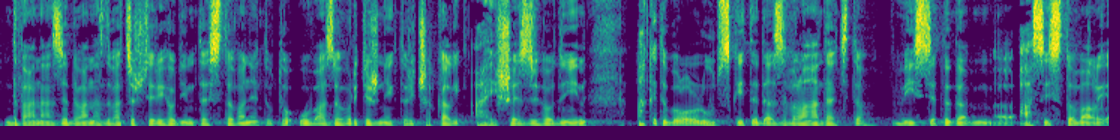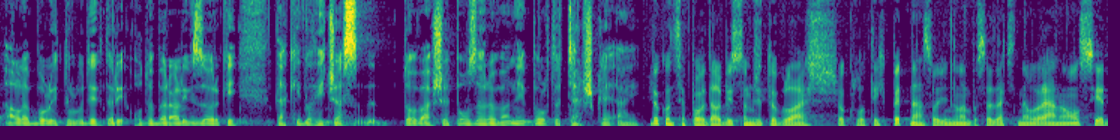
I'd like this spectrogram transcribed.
12 12, 24 hodín testovania. Tuto u vás hovoríte, že niektorí čakali aj 6 hodín. Aké to bolo ľudsky teda zvládať to? Vy ste teda asistovali, ale boli tu ľudia, ktorí odoberali vzorky taký dlhý čas. To vaše pozorovanie, bolo to ťažké aj? Dokonca povedal by som, že to bolo až okolo tých 15 hodín, lebo sa začínalo ráno o 7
